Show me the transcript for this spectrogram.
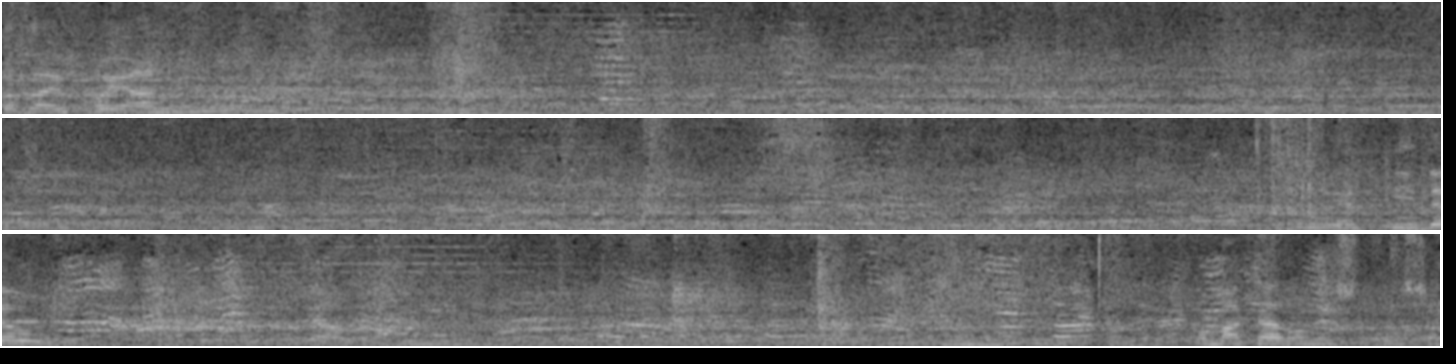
غزاي خويانو كده و ومعكروني شقوشة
